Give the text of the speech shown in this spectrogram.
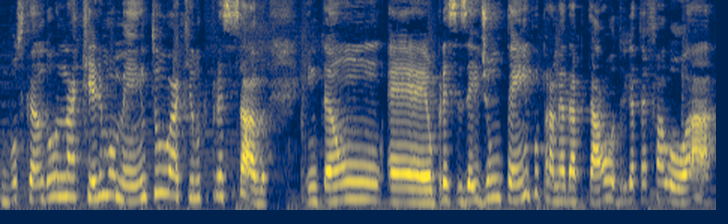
buscando naquele momento aquilo que precisava. Então, é, eu precisei de um tempo para me adaptar. O Rodrigo até falou: ah,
